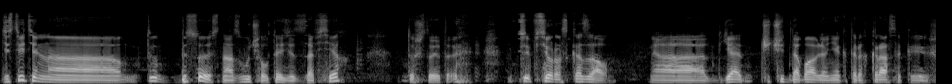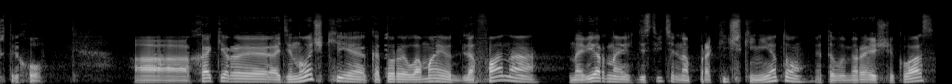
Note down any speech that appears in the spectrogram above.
Действительно, ты бессовестно озвучил тезис за всех, то, что это все рассказал. А, я чуть-чуть добавлю некоторых красок и штрихов. А, хакеры-одиночки, которые ломают для фана, наверное, их действительно практически нету. Это вымирающий класс.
